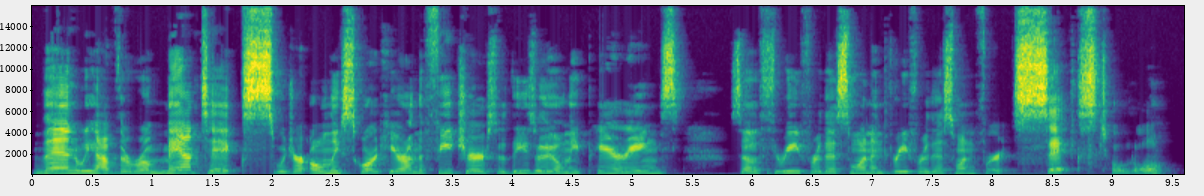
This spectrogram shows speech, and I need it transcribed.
Then we have the romantics, which are only scored here on the feature. So these are the only pairings. So three for this one and three for this one for six total.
